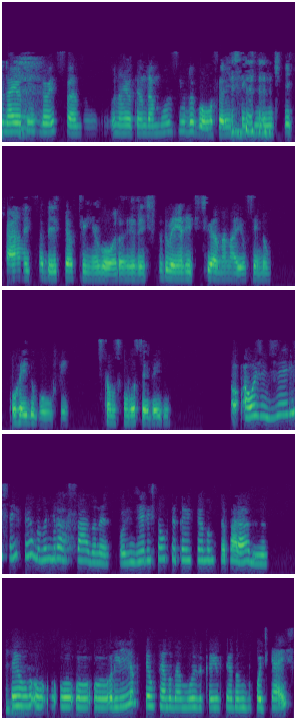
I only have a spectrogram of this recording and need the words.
O Nail tem dois fandoms. O Nail tem o da música e o do golfe. A gente tem que identificar e saber se é assim agora. A gente, tudo bem, a gente te ama, Nail, sendo o rei do golfe. Estamos com você, baby. Hoje em dia eles têm fandom, é engraçado, né? Hoje em dia eles estão têm separados, né? Tem o, o, o, o, o Liam, que tem o fandom da música e o fandom do podcast.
